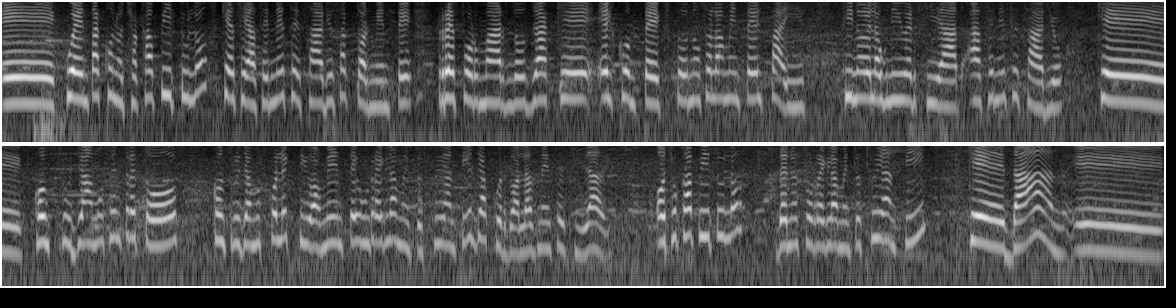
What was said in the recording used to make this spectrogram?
eh, cuenta con ocho capítulos que se hacen necesarios actualmente reformarlos ya que el contexto no solamente del país sino de la universidad hace necesario que construyamos entre todos, construyamos colectivamente un reglamento estudiantil de acuerdo a las necesidades. Ocho capítulos de nuestro reglamento estudiantil que dan eh,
